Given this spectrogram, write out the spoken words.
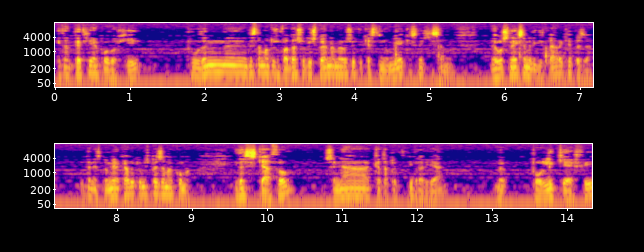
ήταν τέτοια η αποδοχή που δεν, ε, δεν σταματούσε. Φαντάσου ότι στο ένα μέρος ήρθε και αστυνομία και συνεχίσαμε. Εγώ συνέχισα με την κιθάρα και έπαιζα. Ήταν η αστυνομία κάτω και εμείς παίζαμε ακόμα. Ήταν στη Σκιάθο, σε μια καταπληκτική βραδιά, με πολύ κέφι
